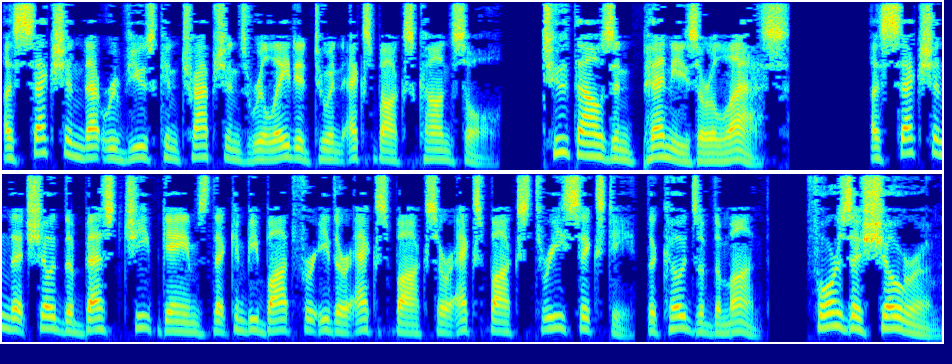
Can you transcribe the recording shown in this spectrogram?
a section that reviews contraptions related to an Xbox console, 2,000 pennies or less, a section that showed the best cheap games that can be bought for either Xbox or Xbox 360, the codes of the month. Forza Showroom,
